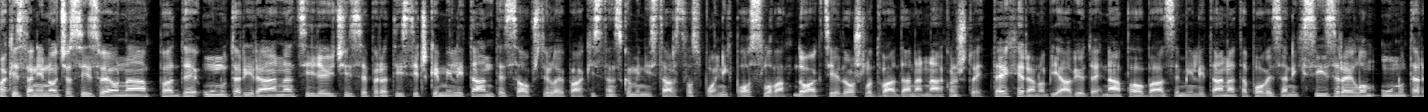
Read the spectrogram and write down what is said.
Pakistan je noćas izveo napade unutar Irana ciljajući separatističke militante, saopštilo je Pakistansko ministarstvo spoljnih poslova. Do akcije je došlo dva dana nakon što je Teheran objavio da je napao baze militanata povezanih s Izraelom unutar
